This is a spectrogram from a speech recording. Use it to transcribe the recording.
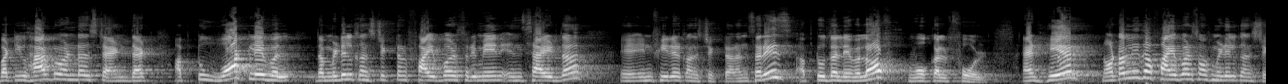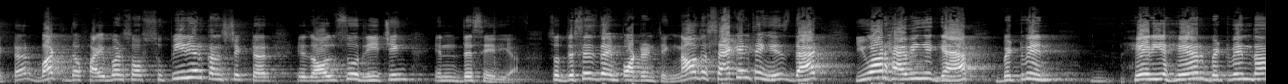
But you have to understand that up to what level the middle constrictor fibers remain inside the uh, inferior constrictor. Answer is up to the level of vocal fold. And here not only the fibers of middle constrictor but the fibers of superior constrictor is also reaching in this area So this is the important thing. Now the second thing is that you are having a gap between here, here between the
